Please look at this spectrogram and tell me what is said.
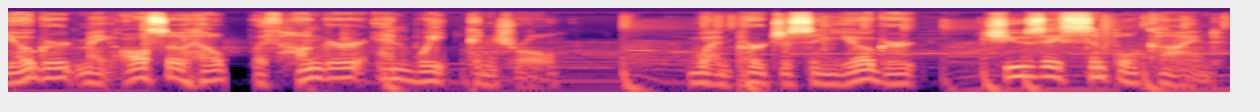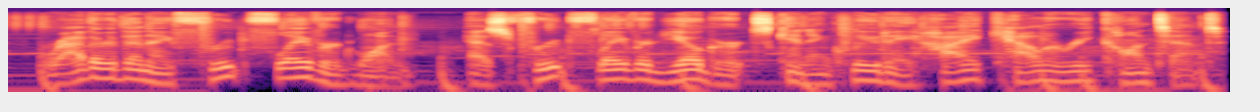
yogurt may also help with hunger and weight control. When purchasing yogurt, choose a simple kind rather than a fruit-flavored one, as fruit-flavored yogurts can include a high calorie content.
